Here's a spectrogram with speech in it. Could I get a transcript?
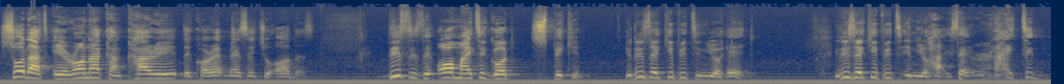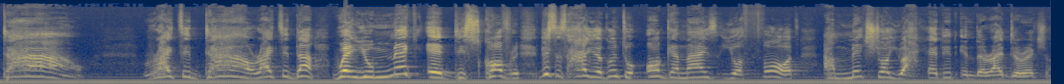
so that a runner can carry the correct message to others. This is the Almighty God speaking. He didn't say keep it in your head. He didn't say keep it in your heart. He said write it down. Write it down. Write it down. When you make a discovery, this is how you're going to organize your thoughts and make sure you are headed in the right direction.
